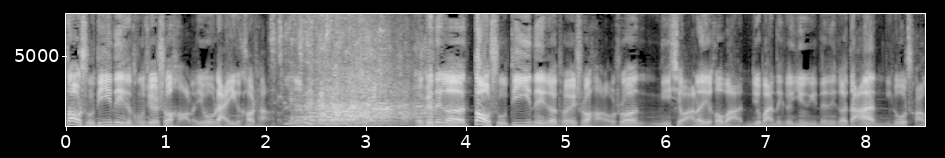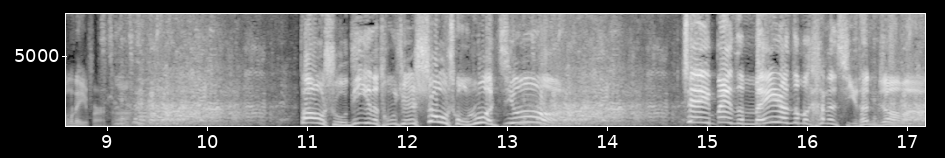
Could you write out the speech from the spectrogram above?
倒数第一那个同学说好了，因为我们俩一个考场，我跟那个倒数第一那个同学说好了，我说你写完了以后吧，你就把那个英语的那个答案你给我传过来一份啊。倒数第一的同学受宠若惊，这辈子没人这么看得起他，你知道吗？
